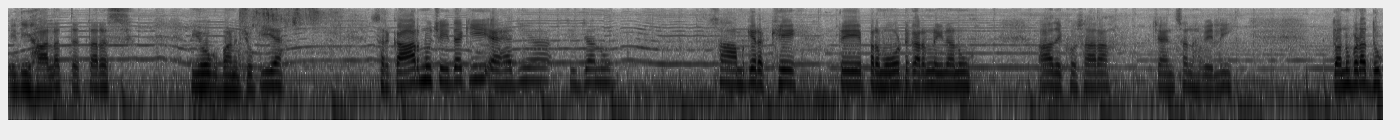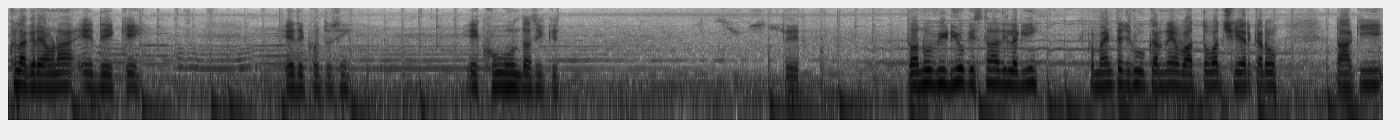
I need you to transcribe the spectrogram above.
ਇਹਦੀ ਹਾਲਤ ਤਰਸ ਯੋਗ ਬਣ ਚੁੱਕੀ ਹੈ। ਸਰਕਾਰ ਨੂੰ ਚਾਹੀਦਾ ਕਿ ਇਹੋ ਜਿਹੀਆਂ ਚੀਜ਼ਾਂ ਨੂੰ ਸਾਂਭ ਕੇ ਰੱਖੇ ਤੇ ਪ੍ਰਮੋਟ ਕਰਨ ਇਹਨਾਂ ਨੂੰ। ਆਹ ਦੇਖੋ ਸਾਰਾ ਚੈਂਸਨ ਹਵੇਲੀ। ਤੁਹਾਨੂੰ ਬੜਾ ਦੁੱਖ ਲੱਗ ਰਿਹਾ ਹੋਣਾ ਇਹ ਦੇਖ ਕੇ। ਇਹ ਦੇਖੋ ਤੁਸੀਂ। ਇਹ ਖੂਹ ਹੁੰਦਾ ਸੀ ਕਿ ਤੇ ਤੁਹਾਨੂੰ ਵੀਡੀਓ ਕਿਸ ਤਰ੍ਹਾਂ ਦੀ ਲੱਗੀ? ਕਮੈਂਟ ਜ਼ਰੂਰ ਕਰਨੇ ਵੱਧ ਤੋਂ ਵੱਧ ਸ਼ੇਅਰ ਕਰੋ ਤਾਂ ਕਿ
